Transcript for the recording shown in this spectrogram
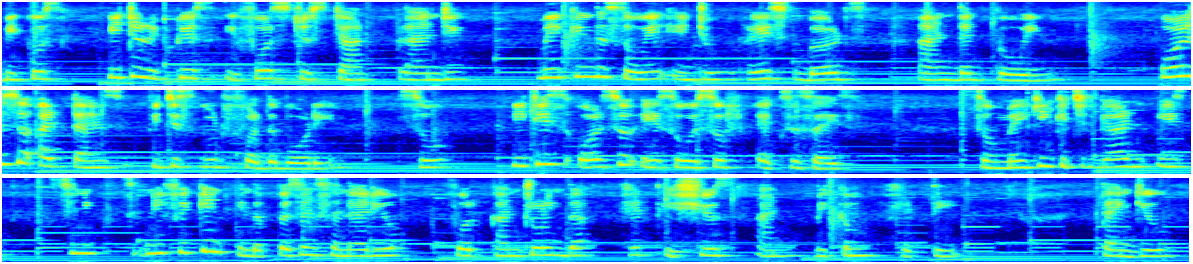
because it requires efforts to start planting, making the soil into raised beds, and then plowing. Also, at times, which is good for the body. So, it is also a source of exercise. So, making kitchen garden is significant in the present scenario for controlling the health issues and become healthy. Thank you.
